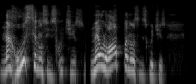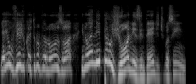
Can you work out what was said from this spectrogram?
Na Rússia não se discute isso. Na Europa não se discute isso. E aí eu vejo o Caetano Veloso lá, e não é nem pelo Jones, entende? Tipo assim,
